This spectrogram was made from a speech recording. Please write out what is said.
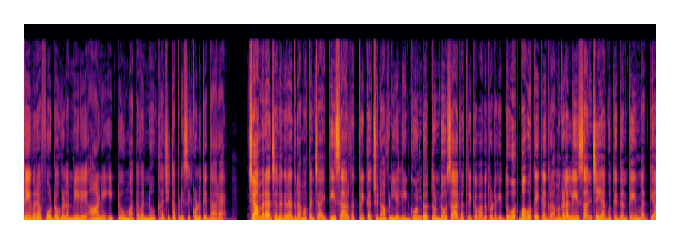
ದೇವರ ಫೋಟೋಗಳ ಮೇಲೆ ಆಣೆ ಇಟ್ಟು ಮತವನ್ನು ಖಚಿತಪಡಿಸಿಕೊಳ್ಳುತ್ತಿದ್ದಾರೆ. ಚಾಮರಾಜನಗರ ಗ್ರಾಮ ಪಂಚಾಯಿತಿ ಸಾರ್ವತ್ರಿಕ ಚುನಾವಣೆಯಲ್ಲಿ ಗುಂಡು ತುಂಡು ಸಾರ್ವತ್ರಿಕವಾಗತೊಡಗಿದ್ದು, ಬಹುತೇಕ ಗ್ರಾಮಗಳಲ್ಲಿ ಸಂಜೆಯಾಗುತ್ತಿದ್ದಂತೆ ಮದ್ಯ,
